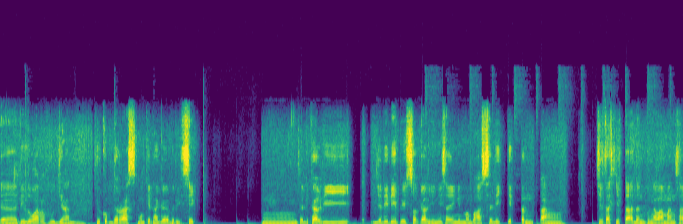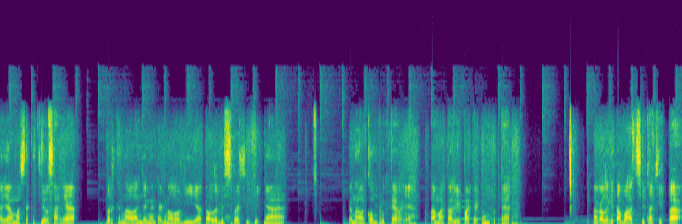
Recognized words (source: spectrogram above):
Ya, di luar hujan cukup deras, mungkin agak berisik. Hmm, jadi kali jadi di episode kali ini saya ingin membahas sedikit tentang cita-cita dan pengalaman saya masa kecil saya berkenalan dengan teknologi atau lebih spesifiknya kenal komputer ya, pertama kali pakai komputer. Nah, kalau kita bahas cita-cita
